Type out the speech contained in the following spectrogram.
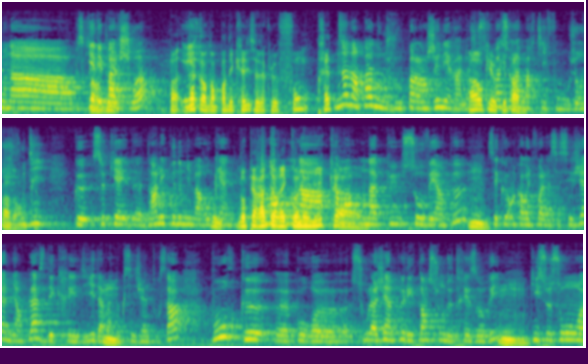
on a. Parce qu'il n'y avait pas le choix. Et- D'accord, donc par des crédits, c'est-à-dire que le fonds prête Non, non, pas nous, je vous parle en général. Ah, je ne ok, suis pas sur pardon. la partie fonds. Aujourd'hui, je vous dis que ce qui est dans l'économie marocaine. Oui, l'opérateur comment on a- économique a- on a pu sauver un peu, Hmm. c'est que encore une fois, la CCG a mis en place des crédits, d'amanoxygène, tout ça, pour, que, euh, pour euh, soulager un peu les tensions de trésorerie Hmm. qui, se sont, euh,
